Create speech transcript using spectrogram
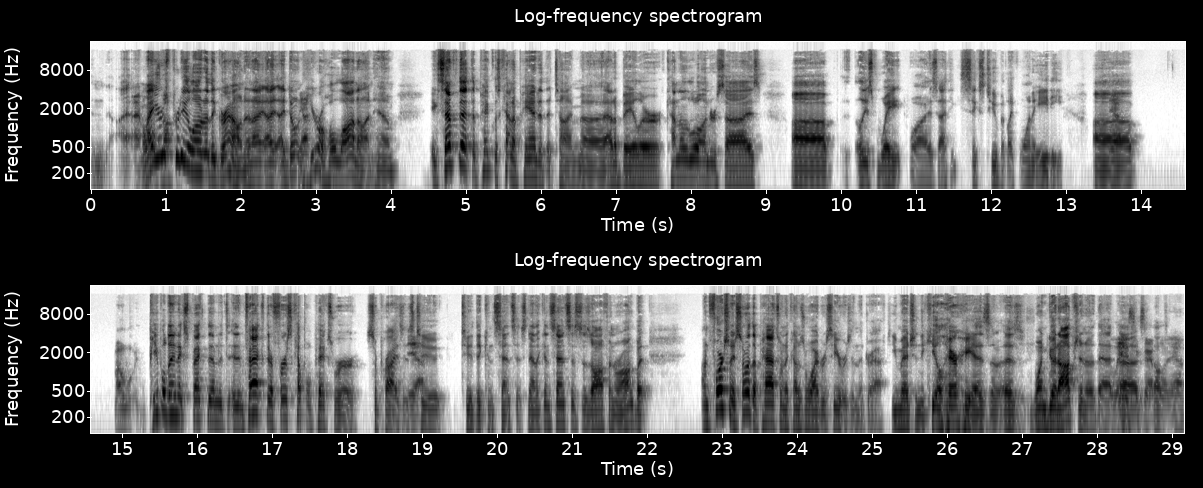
And I, my ear's pretty low to the ground, and I, I, I don't yeah. hear a whole lot on him, except that the pick was kind of panned at the time uh, out of Baylor, kind of a little mm-hmm. undersized, uh, at least weight wise. I think six two, but like 180. Uh, yeah. People didn't expect them to. In fact, their first couple picks were surprises yeah. to to the consensus. Now, the consensus is often wrong, but unfortunately, so are the Pats when it comes to wide receivers in the draft. You mentioned N'Keal Harry as, as one good option of that. The latest uh, example, yeah.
